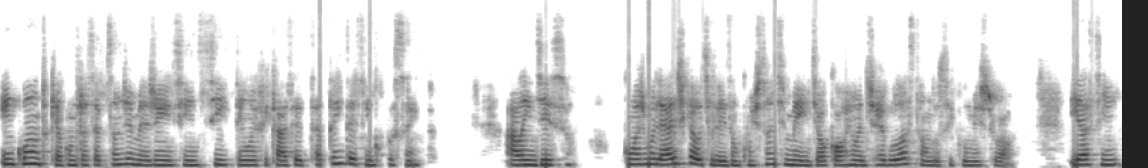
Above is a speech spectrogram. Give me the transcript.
enquanto que a contracepção de emergência em si tem uma eficácia de 75%. Além disso, com as mulheres que a utilizam constantemente, ocorre uma desregulação do ciclo menstrual. E assim,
